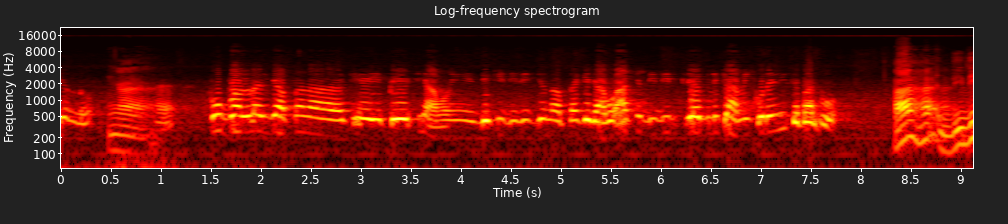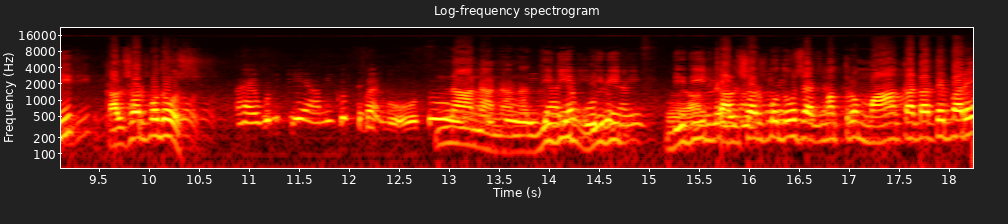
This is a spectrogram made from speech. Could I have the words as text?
জন্য। হ্যাঁ। হ্যাঁ, খুব ভালো লাগছে আপনাকে পেয়েছি আমি দেখি দিদির জন্য আপনাকে যাব। আচ্ছা দিদির ক্রিয়াগুলিকে আমি করে নিতে পারব? হ্যাঁ হ্যাঁ দিদির কালসর্প দোষ হ্যাঁ ওগুলি কি আমি করতে পারব? না না না না দিদির দিদির দিদির কাল কালসর্প দোষ একমাত্র মা কাটাতে পারে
